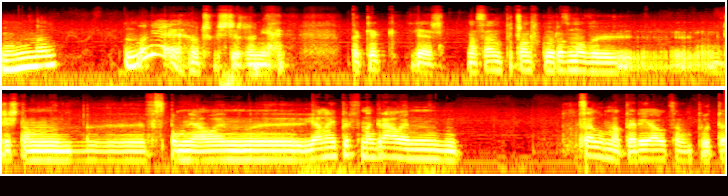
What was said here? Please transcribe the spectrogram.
No, no nie, oczywiście, że nie. Tak jak wiesz, na samym początku rozmowy y, gdzieś tam y, wspomniałem, y, ja najpierw nagrałem cały materiał, całą płytę.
